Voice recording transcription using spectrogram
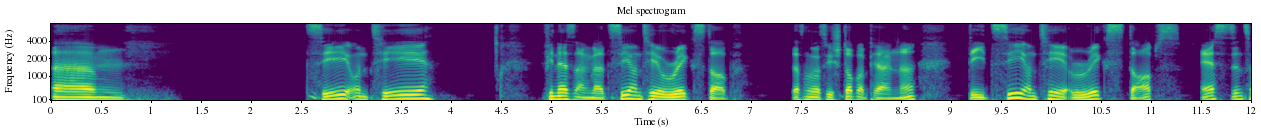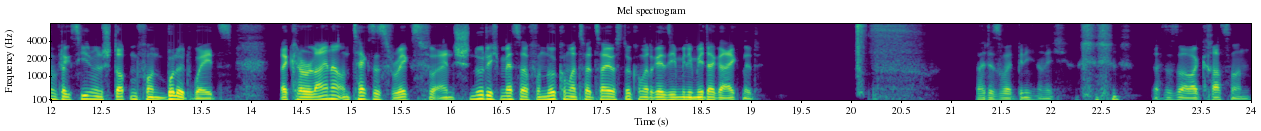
Ähm, C und T Finesse-Angler, C und T Rig Stop. Das sind sowas wie Stopperperlen, ne? Die C und T Rig Stops S sind zum flexiblen Stoppen von Bullet Weights. Bei Carolina und Texas Rigs für einen Schnurdurchmesser von 0,22 bis 0,37 mm geeignet. Leute, so weit bin ich noch nicht. das ist aber krass, Mann.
